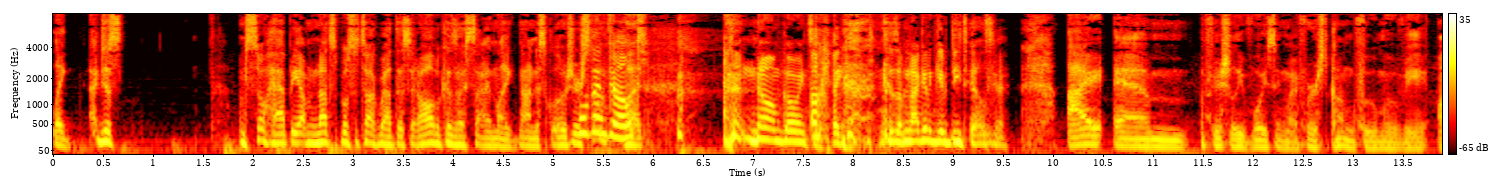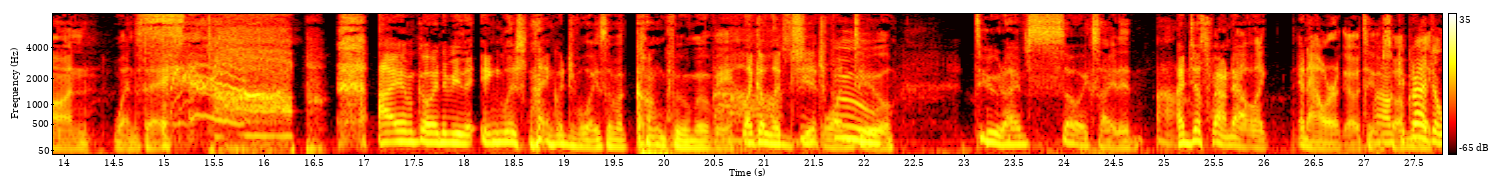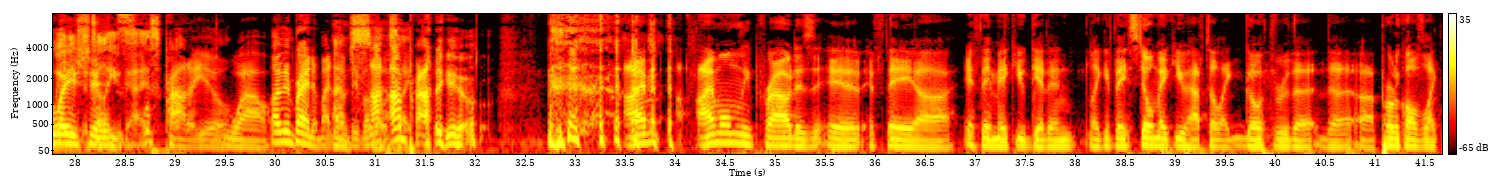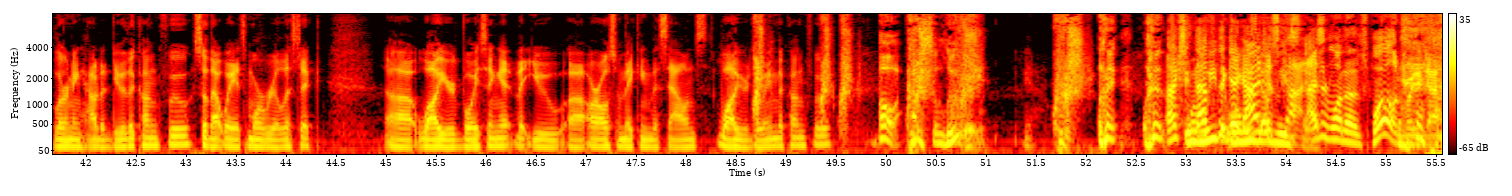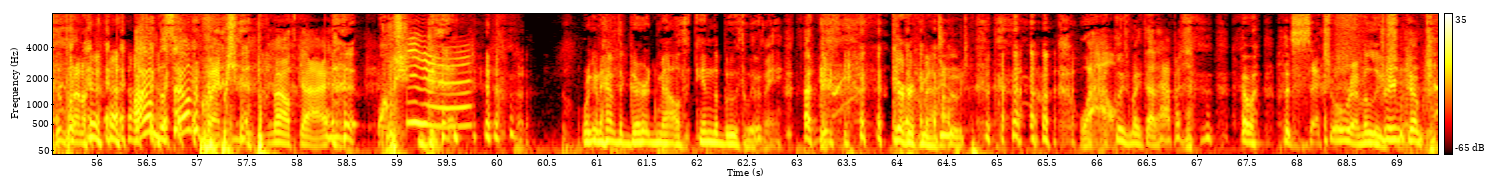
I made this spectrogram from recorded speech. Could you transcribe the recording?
like I just I'm so happy. I'm not supposed to talk about this at all because I signed like non-disclosure Well, stuff. then don't. but- no, I'm going to. Okay. Because I'm not going to give details. I am officially voicing my first kung fu movie on Wednesday. Stop. I am going to be the English language voice of a kung fu movie, like a legit Ceej one too. Dude, I'm so excited. I ah. just found out like an hour ago too. Oh, so I've been, like, to congratulations. tell you We're guys. proud of you. Wow. I mean, Branden might not I'm be, but so I, I'm proud of you. I'm I'm only proud as if, if they uh, if they make you get in like if they still make you have to like go through the the uh, protocol of like learning how to do the kung fu so that way it's more realistic uh, while you're voicing it that you uh, are also making the sounds while you're doing the kung fu. Oh, absolutely. Yeah. Actually, When that's we- the gig I just these got. I didn't want to spoil it for you guys, but I'm the sound effect mouth guy. We're gonna have the Gerg mouth in the booth with me. Gerg mouth. Dude, Wow. please make that happen. Sexual revolution. Dream come true.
